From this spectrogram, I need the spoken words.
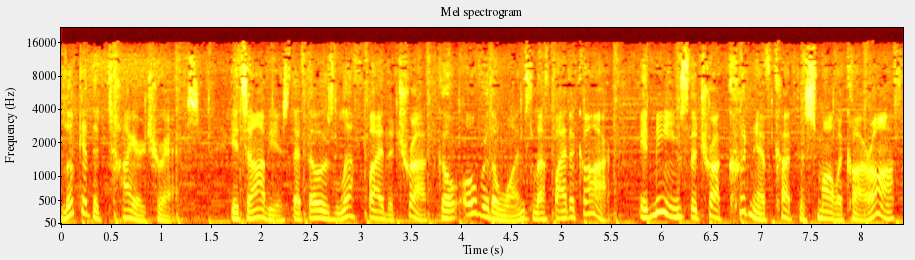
Look at the tire tracks. It's obvious that those left by the truck go over the ones left by the car. It means the truck couldn't have cut the smaller car off,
